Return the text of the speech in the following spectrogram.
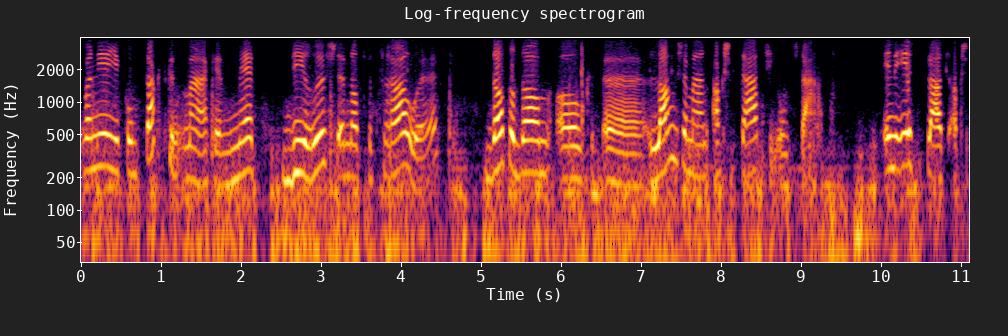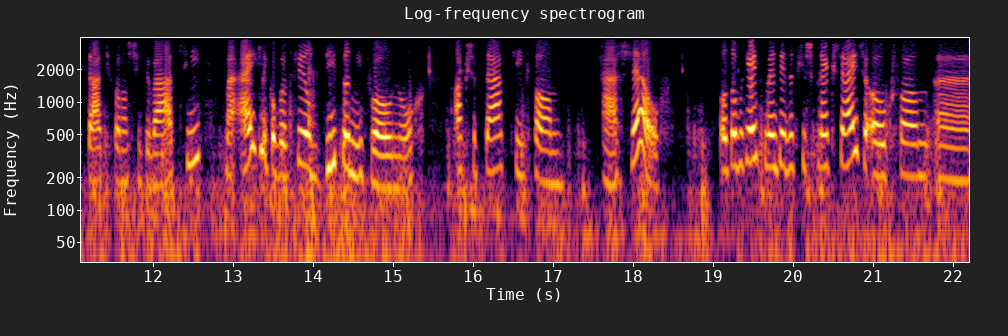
wanneer je contact kunt maken met die rust en dat vertrouwen, dat er dan ook uh, langzaamaan acceptatie ontstaat. In de eerste plaats acceptatie van een situatie, maar eigenlijk op een veel dieper niveau nog acceptatie van haarzelf. Want op een gegeven moment in het gesprek zei ze ook van, uh,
